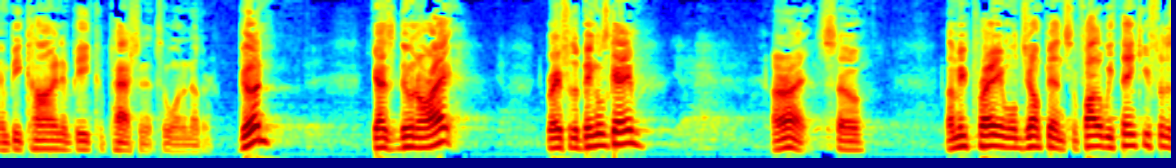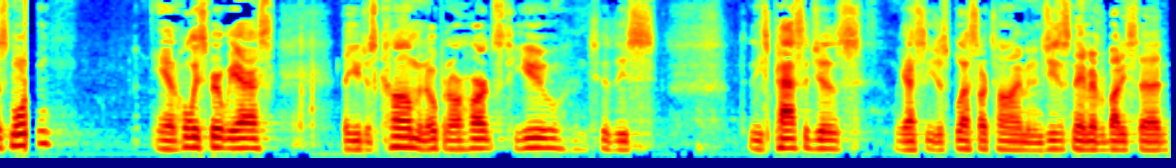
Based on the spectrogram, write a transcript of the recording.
and be kind and be compassionate to one another. Good? You guys doing alright? Ready for the Bengals game? Alright, so let me pray and we'll jump in. So Father, we thank you for this morning. And Holy Spirit, we ask that you just come and open our hearts to you and to these, to these passages we ask that you just bless our time. And in Jesus' name, everybody said,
